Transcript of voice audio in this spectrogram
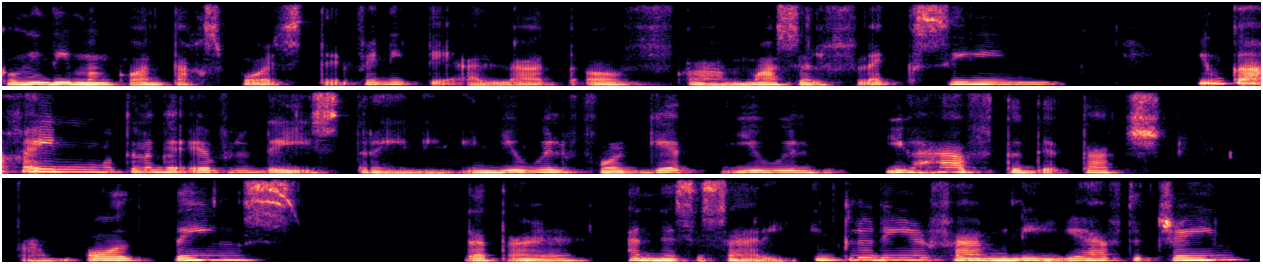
Kung hindi man contact sports, definitely a lot of uh, muscle flexing. Yung kakainin mo talaga everyday is training and you will forget, you will, you have to detach from all things that are unnecessary, including your family. You have to train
